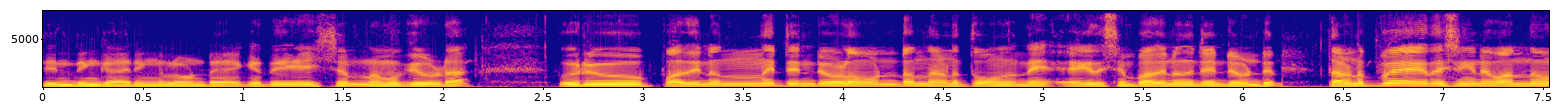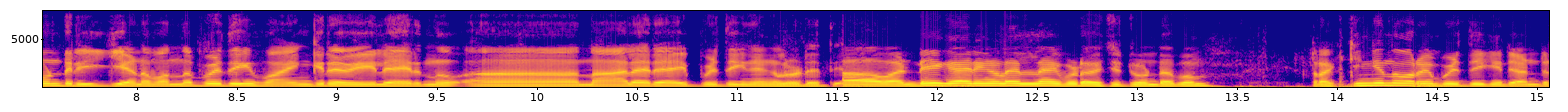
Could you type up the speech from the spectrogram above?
ടെന്റും കാര്യങ്ങളും ഉണ്ട്. ഏകദേശം നമുക്കിവിടെ ഒരു പതിനൊന്ന് ടെന്റോളം ഉണ്ടെന്നാണ് തോന്നുന്നത് ഏകദേശം പതിനൊന്ന് ടെന്റ് ഉണ്ട്. തണുപ്പ് ഏകദേശം ഇങ്ങനെ വന്നുകൊണ്ടിരിക്കുകയാണ്. വന്നപ്പോഴത്തേക്കും ഭയങ്കര വെയിലായിരുന്നു. നാലര ആയപ്പോഴത്തേക്കും ഞങ്ങൾ ഇവിടെ എത്തി. വണ്ടിയും കാര്യങ്ങളെല്ലാം ഇവിടെ വെച്ചിട്ടുണ്ട്. അപ്പം ട്രക്കിംഗ് എന്ന് പറയുമ്പോഴത്തേക്കും രണ്ട്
